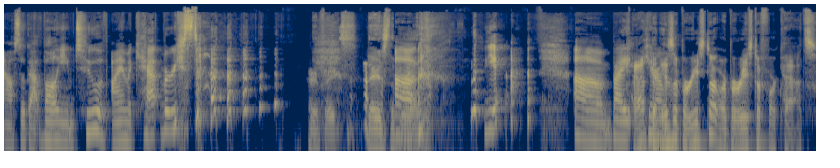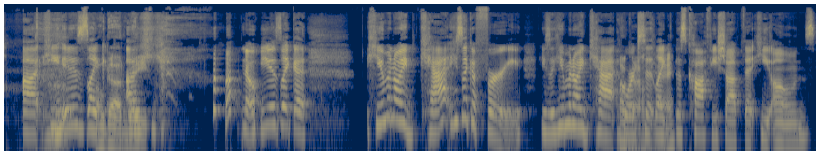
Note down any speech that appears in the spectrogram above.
I also got volume two of I Am a Cat Barista. Perfect. There's the Uh, brand. yeah. Um, by Cat Hiro. that is a barista or barista for cats? uh, he is like. Oh, God, a- wait. no, he is like a humanoid cat. He's like a furry. He's a humanoid cat who Okay, works at okay. like this coffee shop that he owns,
